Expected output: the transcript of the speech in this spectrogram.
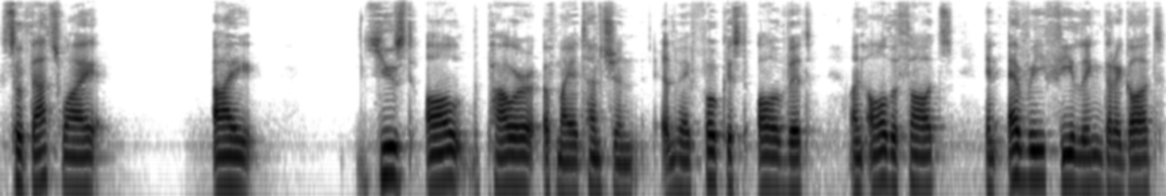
So that's why I used all the power of my attention and I focused all of it on all the thoughts and every feeling that I got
